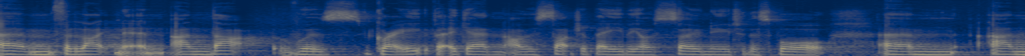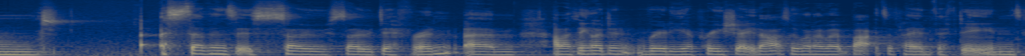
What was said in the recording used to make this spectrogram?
um, for Lightning, and that was great. But again, I was such a baby. I was so new to the sport, um, and sevens is so so different um, and I think I didn't really appreciate that. So when I went back to playing 15s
